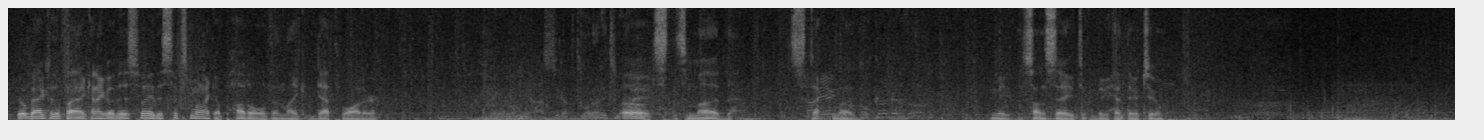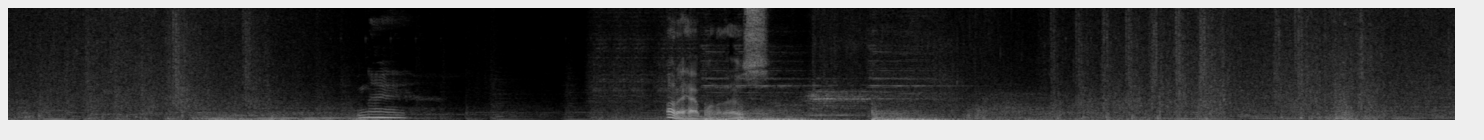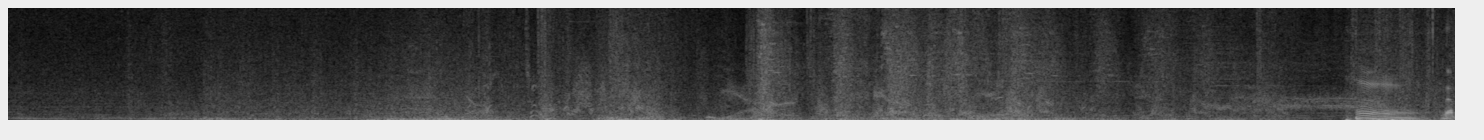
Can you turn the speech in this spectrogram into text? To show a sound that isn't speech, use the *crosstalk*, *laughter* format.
go back to the flag. Can I go this way? This looks more like a puddle than like death water. Oh, it's it's mud. Stuck mud. Mean, Sensei took a big hit there too. Nah. Thought I had one of those.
